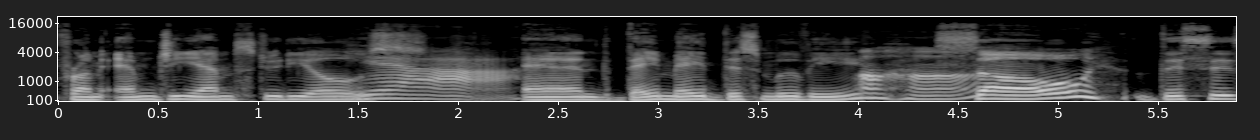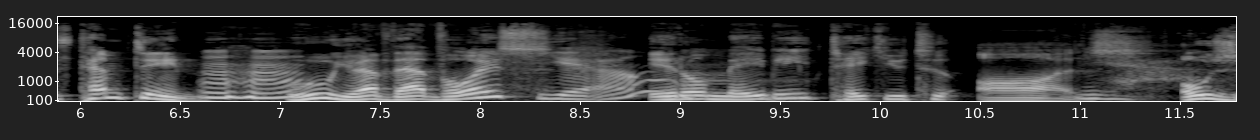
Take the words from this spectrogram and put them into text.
from MGM Studios. Yeah. And they made this movie. So this is tempting. Ooh, you have that voice? Yeah. It'll maybe take you to Oz. Oz.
